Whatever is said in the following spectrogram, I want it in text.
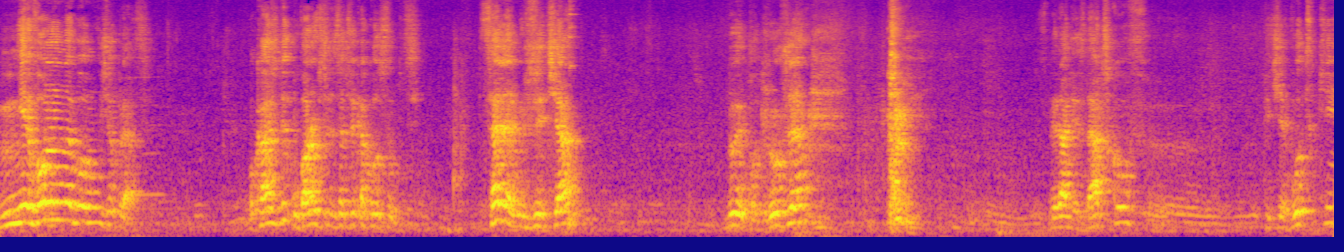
Nie wolno było mówić o pracy. Bo każdy uważał się za człowieka konsumpcji. Celem życia były podróże, zbieranie znaczków, yy, picie wódki,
